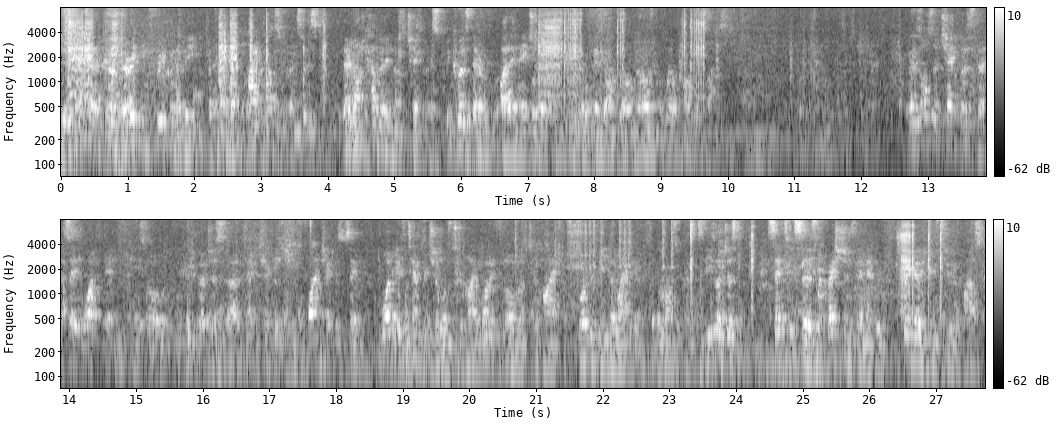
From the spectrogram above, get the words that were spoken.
events that occur very infrequently but may have high consequences, they're not covered in those checklists because they're, by their nature, they're not well known or well publicized. There's also checklists that say what if. So you can purchase uh, checklists or find checklists that say what if temperature was too high, what if flow was too high, what would be the likely consequences. These are just sentences or questions then that would trigger you to ask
